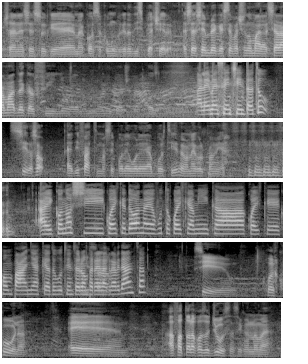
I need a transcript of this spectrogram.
cioè nel senso che è una cosa comunque che dà dispiacere. E se sembra che stai facendo male sia alla madre che al figlio e non, non mi piace quella cosa. Ma l'hai messa incinta tu? Sì, lo so, è di fatti, ma se poi lei vuole abortire non è colpa mia. hai, conosci qualche donna, hai avuto qualche amica, qualche compagna che ha dovuto interrompere la gravidanza? Sì, qualcuna. E ha fatto la cosa giusta secondo me.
